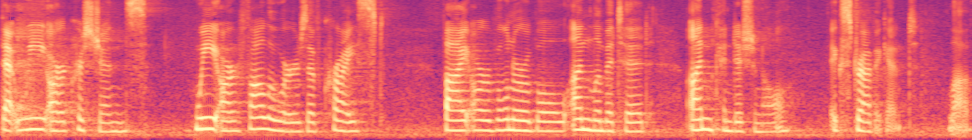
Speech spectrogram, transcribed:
that we are Christians we are followers of Christ by our vulnerable, unlimited, unconditional, extravagant love.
